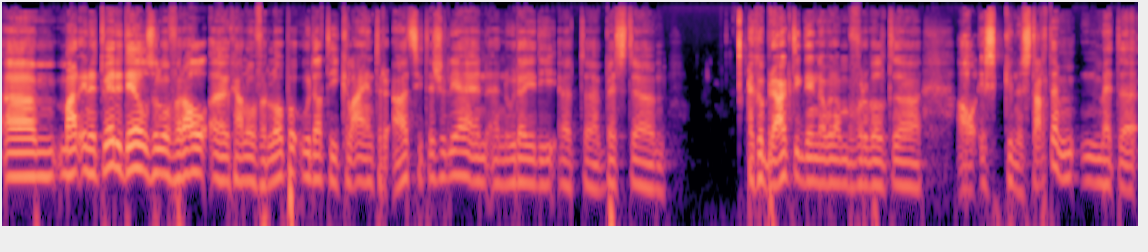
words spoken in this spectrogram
Ehm, maar in het tweede deel zullen we vooral eh, gaan overlopen hoe dat die client eruit ziet, hè, en, en hoe dat je die het eh, beste eh, gebruikt. Ik denk dat we dan bijvoorbeeld al eens kunnen starten met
